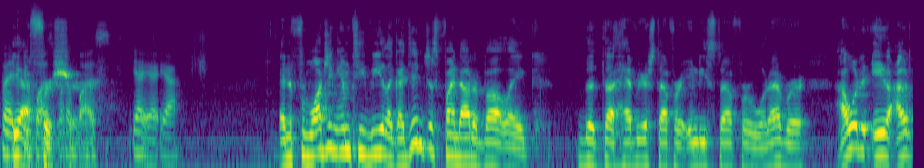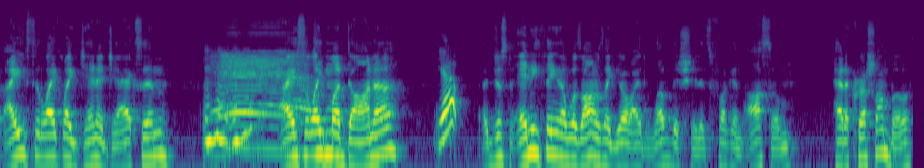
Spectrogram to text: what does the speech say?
but Yeah, it was for what sure. it was. Yeah, yeah, yeah. And from watching MTV, like I didn't just find out about like the the heavier stuff or indie stuff or whatever. I would I, I used to like like Janet Jackson. Yeah. I used to like Madonna. Yep. Uh, Just anything that was on I was like, yo, I love this shit. It's fucking awesome. Had a crush on both,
